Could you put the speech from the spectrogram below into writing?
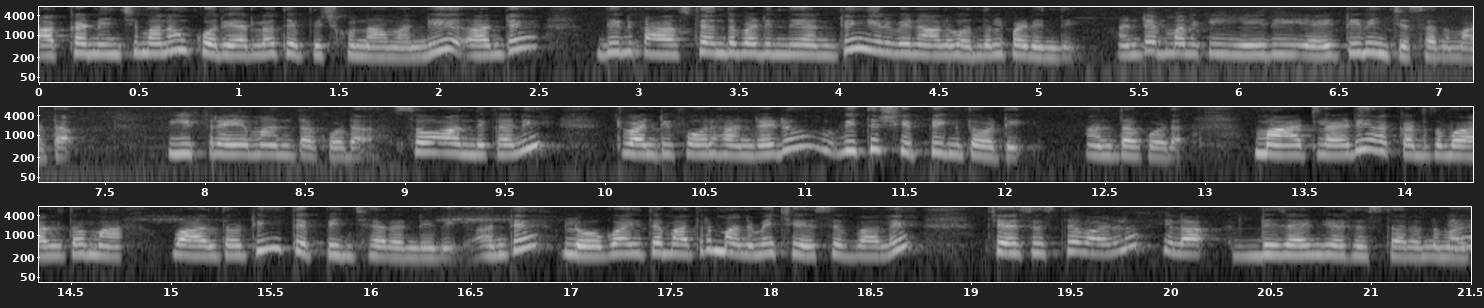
అక్కడి నుంచి మనం కొరియర్లో తెప్పించుకున్నామండి. అంటే దీని కాస్ట్ ఎంత పడింది అంటే ఇరవై నాలుగు వందలు పడింది. అంటే మనకి ఏది ఎయిటీన్ ఇంచెస్ అనమాట. ఈ ఫ్రేమ్ అంతా కూడా. సో అందుకని twenty four hundred with shipping తోటి. అంతా కూడా. మాట్లాడి అక్కడ వాళ్ళతో మా వాళ్ళతోటి తెప్పించారండి ఇది. అంటే లోగో అయితే మాత్రం మనమే చేసి ఇవ్వాలి చేసిస్తే వాళ్ళు ఇలా డిజైన్ చేసిస్తారనమాట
